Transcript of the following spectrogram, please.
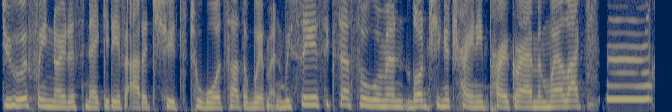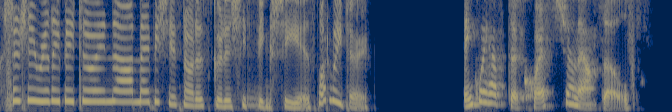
do if we notice negative attitudes towards other women? We see a successful woman launching a training program and we're like, mm, should she really be doing that? Maybe she's not as good as she thinks she is. What do we do? I think we have to question ourselves.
